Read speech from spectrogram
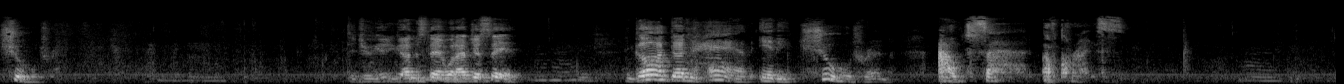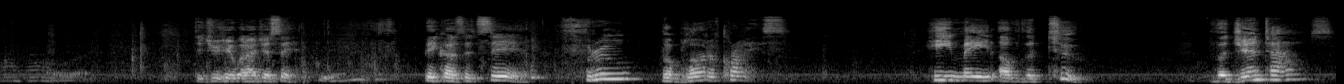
children. Did you, you understand what I just said? God doesn't have any children outside of Christ. Did you hear what I just said? Because it said, through the blood of Christ, he made of the two, the Gentiles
